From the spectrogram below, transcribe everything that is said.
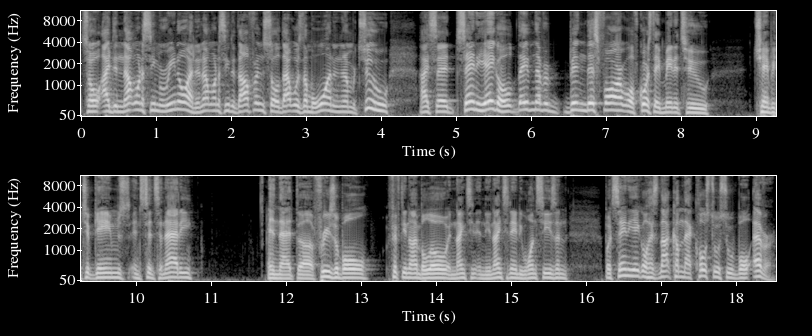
So I did not want to see Marino. I did not want to see the Dolphins. So that was number one. And number two, I said San Diego, they've never been this far. Well, of course, they've made it to championship games in Cincinnati in that uh, Freezer Bowl 59 below in 19 in the 1981 season. But San Diego has not come that close to a Super Bowl ever.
